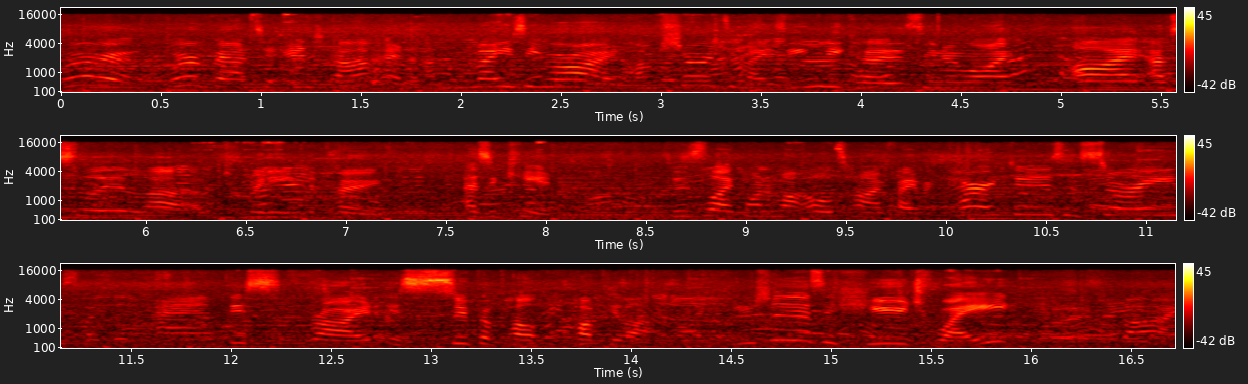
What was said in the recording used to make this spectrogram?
We're, we're about to enter an amazing ride. I'm sure it's amazing because you know why? I absolutely loved Winnie the Pooh as a kid. This is like one of my all-time favorite characters and stories. And this ride is super popular. Usually there's a huge wait. But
